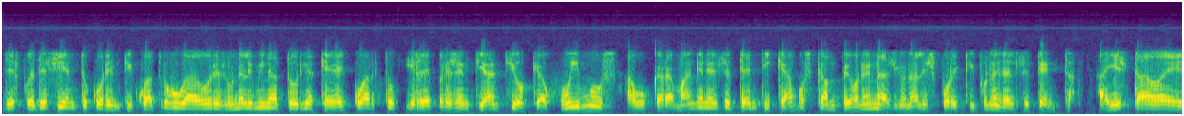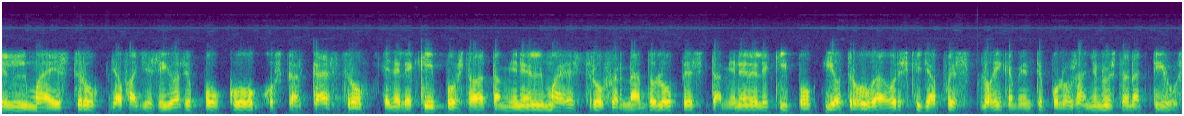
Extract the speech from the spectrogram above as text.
Después de 144 jugadores, una eliminatoria quedé cuarto y representé a Antioquia. Fuimos a Bucaramanga en el 70 y quedamos campeones nacionales por equipos en el 70. Ahí estaba el maestro ya fallecido hace poco, Oscar Castro, en el equipo. Estaba también el maestro Fernando López, también en el equipo, y otros jugadores que ya pues lógicamente por los años no están activos.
